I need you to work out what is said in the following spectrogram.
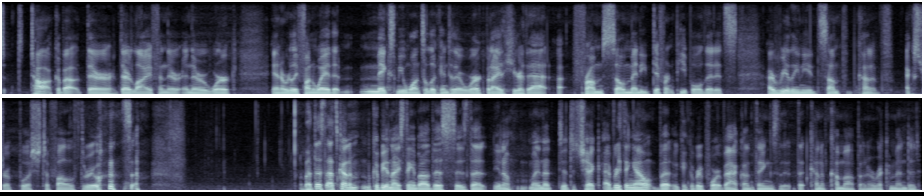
t- t- talk about their their life and their and their work in a really fun way that makes me want to look into their work. But I hear that uh, from so many different people that it's I really need some kind of extra push to follow through. so. But that's that's kind of could be a nice thing about this is that you know might not get to check everything out, but we can report back on things that that kind of come up and are recommended.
